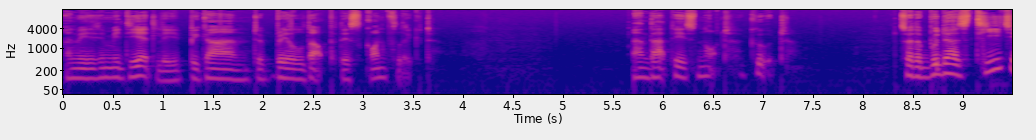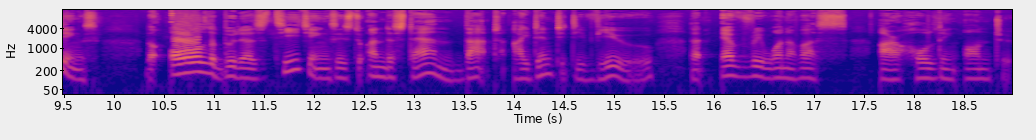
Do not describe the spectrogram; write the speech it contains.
and we immediately began to build up this conflict. And that is not good. So the Buddha's teachings, the all the Buddha's teachings is to understand that identity view that every one of us are holding on to.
